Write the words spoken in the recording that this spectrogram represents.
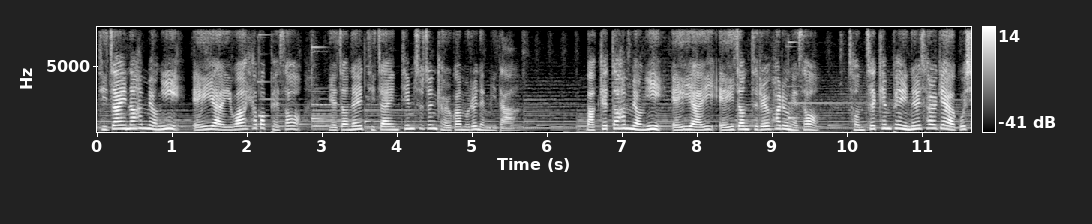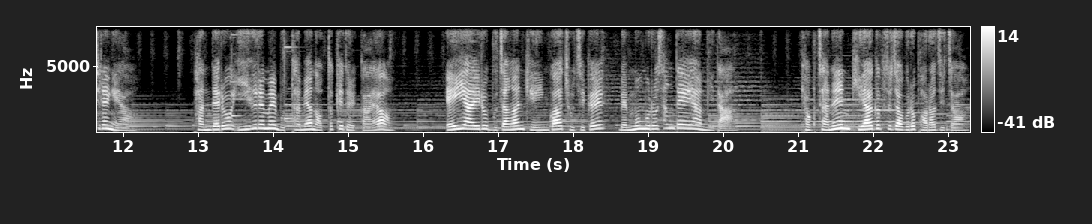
디자이너 한 명이 AI와 협업해서 예전의 디자인팀 수준 결과물을 냅니다. 마케터 한 명이 AI 에이전트를 활용해서 전체 캠페인을 설계하고 실행해요. 반대로 이 흐름을 못하면 어떻게 될까요? AI로 무장한 개인과 조직을 맨몸으로 상대해야 합니다. 격차는 기하급수적으로 벌어지죠.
